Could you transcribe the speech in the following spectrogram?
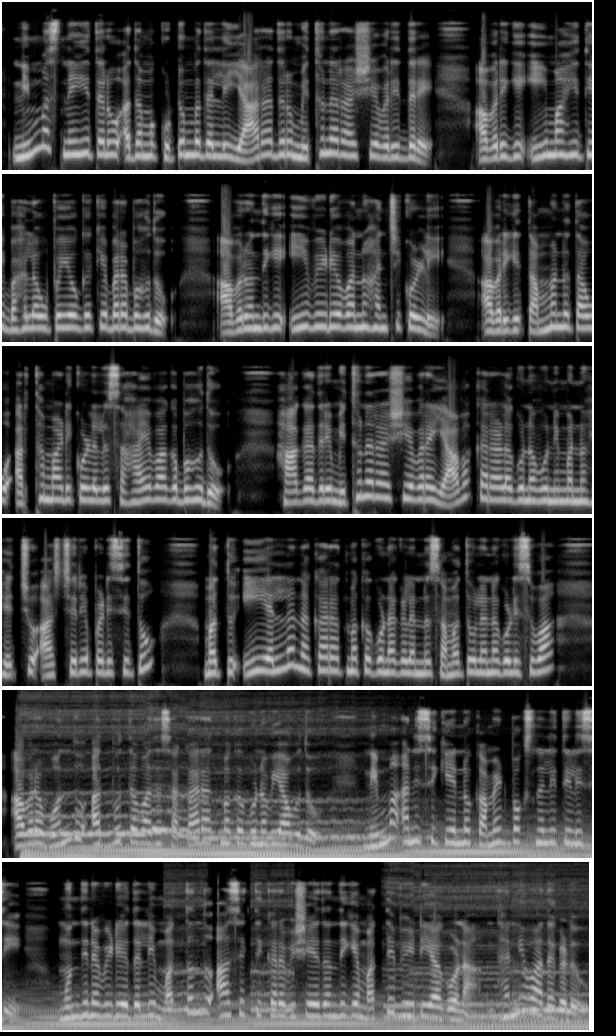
ನಿಮ್ಮ ಸ್ನೇಹಿತರು ಅದಮ್ಮ ಕುಟುಂಬದಲ್ಲಿ ಯಾರಾದರೂ ಮಿಥುನ ರಾಶಿಯವರಿದ್ದರೆ ಅವರಿಗೆ ಈ ಮಾಹಿತಿ ಬಹಳ ಉಪಯೋಗಕ್ಕೆ ಬರಬಹುದು. ಅವರೊಂದಿಗೆ ಈ ವಿಡಿಯೋವನ್ನು ಹಂಚಿಕೊಳ್ಳಿ. ಅವರಿಗೆ ತಮ್ಮನ್ನು ತಾವು ಅರ್ಥ ಮಾಡಿಕೊಳ್ಳಲು ಸಹಾಯವಾಗಬಹುದು. ಹಾಗಾದರೆ ಮಿಥುನ ರಾಶಿಯವರ ಯಾವ ಕರಾಳ ಗುಣವು ನಿಮ್ಮನ್ನು ಹೆಚ್ಚು ಆಶ್ಚರ್ಯಪಡಿಸಿತು? ಮತ್ತು ಈ ಎಲ್ಲ ನಕಾರಾತ್ಮಕ ಗುಣಗಳನ್ನು ಸಮತೋಲನಗೊಳಿಸುವ ಅವರ ಒಂದು ಅದ್ಭುತವಾದ ಸಕಾರಾತ್ಮಕ ಗುಣವ್ಯಾವುದು ನಿಮ್ಮ ಅನಿಸಿಕೆಯನ್ನು ಕಮೆಂಟ್ ಬಾಕ್ಸ್ನಲ್ಲಿ ತಿಳಿಸಿ. ಮುಂದಿನ ವಿಡಿಯೋದಲ್ಲಿ ಮತ್ತೊಂದು ಆಸಕ್ತಿಕರ ವಿಷಯದೊಂದಿಗೆ ಮತ್ತೆ ಭೇಟಿಯಾಗೋಣ. ಧನ್ಯವಾದಗಳು.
